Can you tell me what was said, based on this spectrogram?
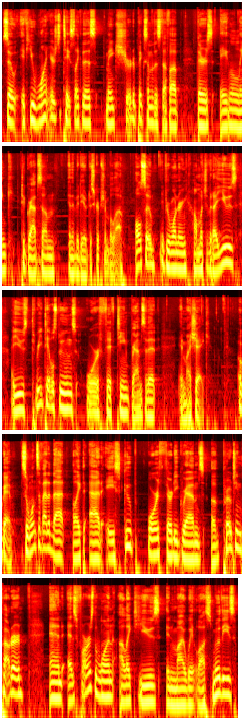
So if you want yours to taste like this, make sure to pick some of this stuff up. There's a link to grab some in the video description below. Also, if you're wondering how much of it I use, I use three tablespoons or 15 grams of it in my shake. Okay, so once I've added that, I like to add a scoop or 30 grams of protein powder. And as far as the one I like to use in my weight loss smoothies,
